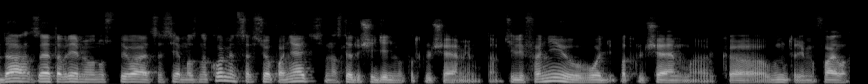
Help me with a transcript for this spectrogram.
Да, за это время он успевает совсем ознакомиться, все понять. На следующий день мы подключаем ему там телефонию, вводим, подключаем э, к внутренним файлам,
